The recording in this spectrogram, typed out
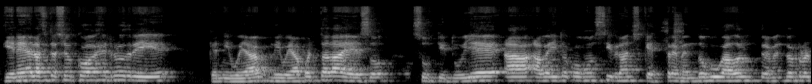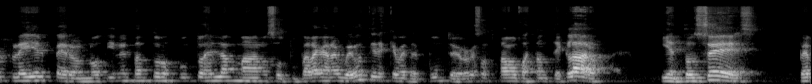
tiene la situación con Ángel Rodríguez, que ni voy a, ni voy a aportar a eso sustituye a, Benito con Onsi Branch, que es tremendo jugador, un tremendo role player, pero no tiene tanto los puntos en las manos, o tú para ganar juegos tienes que meter puntos, yo creo que eso estamos bastante claro. Y entonces, pues,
